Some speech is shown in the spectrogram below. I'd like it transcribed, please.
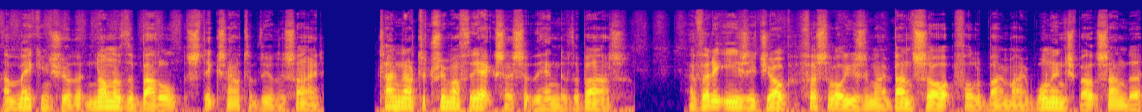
I'm making sure that none of the barrel sticks out of the other side. Time now to trim off the excess at the end of the bars. A very easy job, first of all using my bandsaw followed by my 1 inch belt sander.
